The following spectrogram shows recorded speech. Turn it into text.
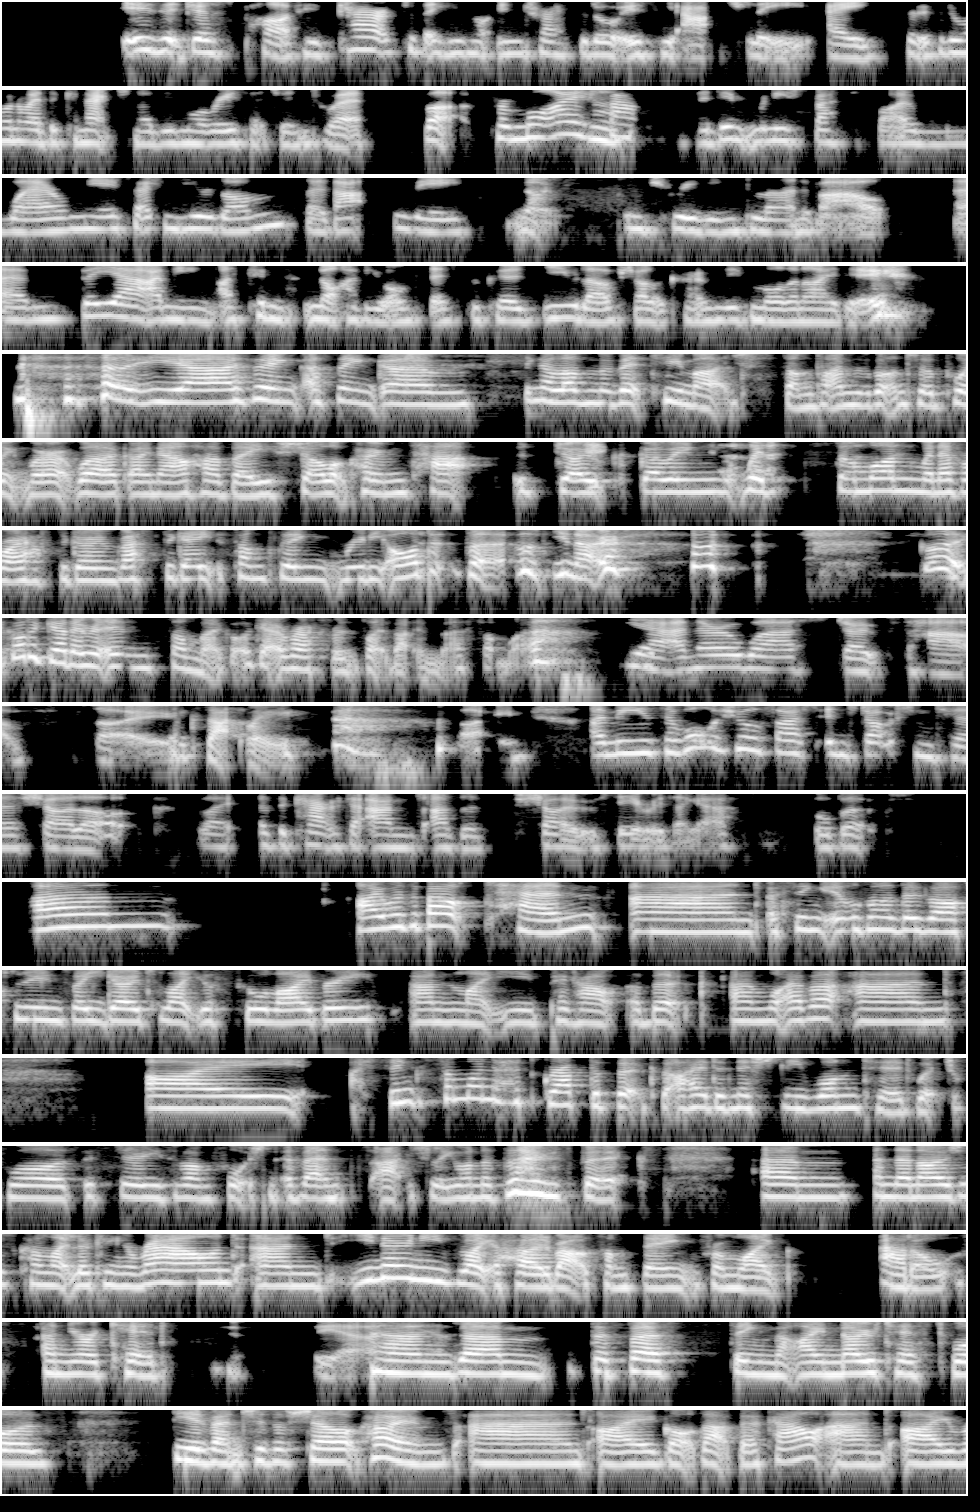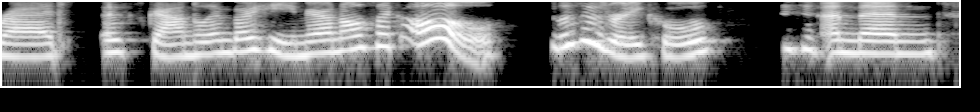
is it just part of his character that he's not interested or is he actually ace so it's really want to make the connection i did more research into it but from what I mm. found, they didn't really specify where on the A spectrum he was on, so that's gonna be no intriguing to learn about. Um, but yeah, I mean, I couldn't not have you on for this because you love Sherlock Holmes even more than I do. yeah, I think I think um I think I love him a bit too much. Sometimes I've gotten to a point where at work I now have a Sherlock Holmes hat joke going with someone whenever I have to go investigate something really odd. But you know, got got to get it in somewhere. Got to get a reference like that in there somewhere. Yeah, and there are worse jokes to have. So exactly. fine. I mean, so what was your first introduction to Sherlock, like as a character and as a show series, I guess, or books? Um, I was about 10 and I think it was one of those afternoons where you go to like your school library and like you pick out a book and whatever and I I think someone had grabbed the book that I had initially wanted, which was a series of unfortunate events, actually, one of those books. Um, and then I was just kind of like looking around, and you know, and you've like heard about something from like adults, and you're a kid. Yeah. And um, the first thing that I noticed was the Adventures of Sherlock Holmes, and I got that book out and I read A Scandal in Bohemia, and I was like, oh, this is really cool. and then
